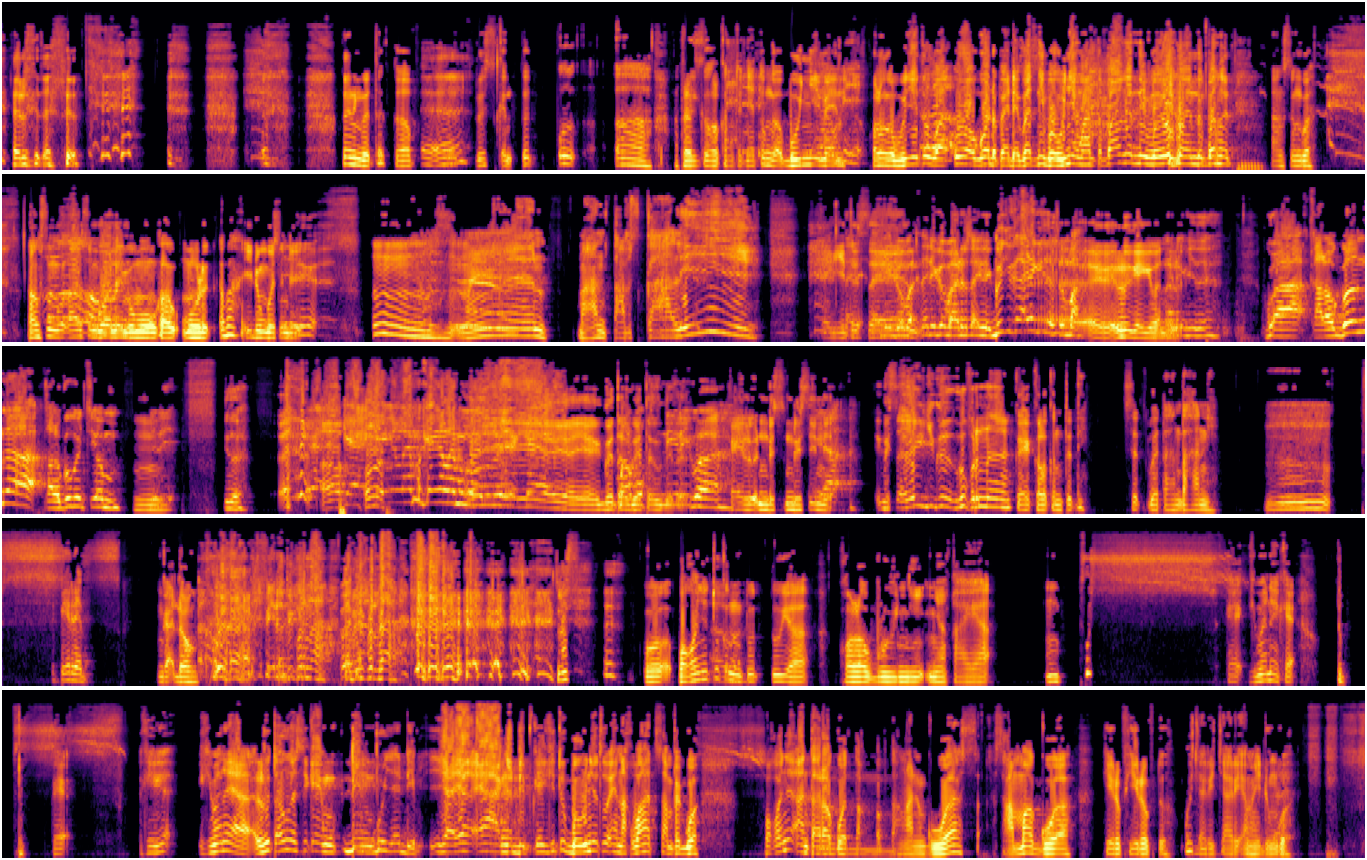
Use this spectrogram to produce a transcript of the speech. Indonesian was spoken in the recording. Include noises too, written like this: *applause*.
Lalu, lalu. kan gue tekep, Heeh. terus kentut uh, ah, apalagi kalau kentutnya tuh nggak bunyi Nggak men kalau nggak bunyi tuh wah wah, gue udah pede banget nih baunya mantep banget nih baunya mantep banget langsung gue langsung langsung gue nih gue mau ke mulut apa hidung gue sendiri hmm men mantap sekali kayak gitu Tadi sih gue tadi gue baru saja. Gue juga ada gitu sumpah. lu kayak gimana lu? gitu. Gua kalau gue enggak, kalau gue gue cium. Hmm. Jadi gitu. *laughs* Oh, Kayak oh. kayak ngelem, kayak ngelem gue Oh, iya iya iya iya gue tau gue tau sendiri gue. kayak lu endus endusin ya gue saya juga gue pernah kayak kalau kentut nih set gue tahan tahan nih hmm Spirit. Enggak dong. *laughs* tapi pernah, tapi *laughs* pernah. Terus pokoknya tuh Apa? kentut tuh ya kalau bunyinya kayak empus kayak gimana ya kayak dup, dup, kayak kayak gimana ya? Lu tahu gak sih kayak Dip punya dip. ya yang ya, ngedip kayak gitu baunya tuh enak banget sampai gua pokoknya antara gua tekuk tangan gua sama gua hirup-hirup tuh. Gua Hmm. cari-cari sama hidung gua.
